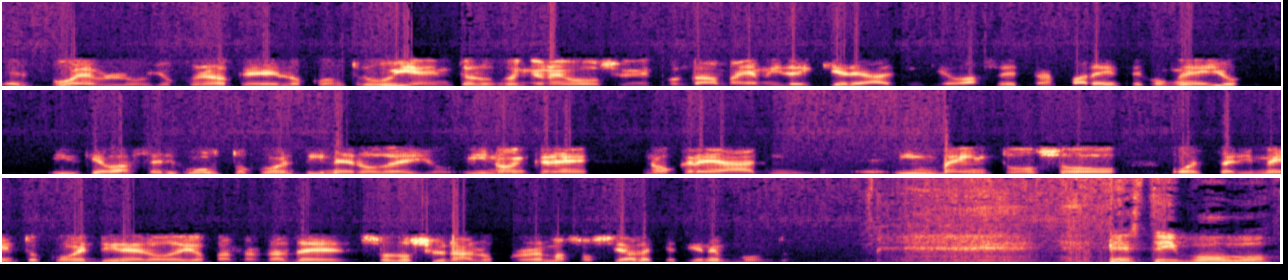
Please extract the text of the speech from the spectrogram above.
el pueblo, yo creo que los contribuyentes, los dueños de negocios en el condado de Miami-Dade quiere alguien que va a ser transparente con ellos y que va a ser justo con el dinero de ellos y no, cre no crear eh, inventos o, o experimentos con el dinero de ellos para tratar de solucionar los problemas sociales que tiene el mundo. Steve Bobo,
